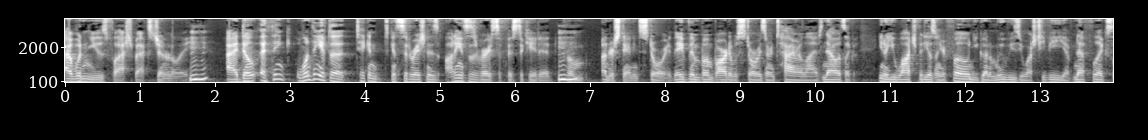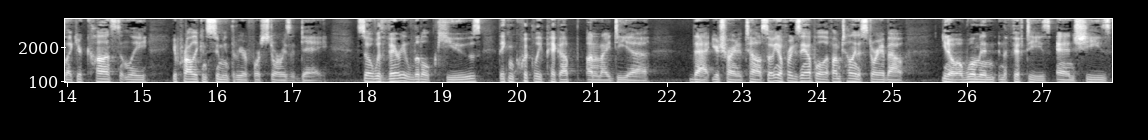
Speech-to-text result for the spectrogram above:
I wouldn't use flashbacks generally. I don't. I think one thing you have to take into consideration is audiences are very sophisticated from understanding story. They've been bombarded with stories their entire lives. Now it's like you know you watch videos on your phone, you go to movies, you watch TV, you have Netflix. Like you're constantly, you're probably consuming three or four stories a day. So with very little cues, they can quickly pick up on an idea that you're trying to tell. So, you know, for example, if I'm telling a story about, you know, a woman in the 50s and she's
